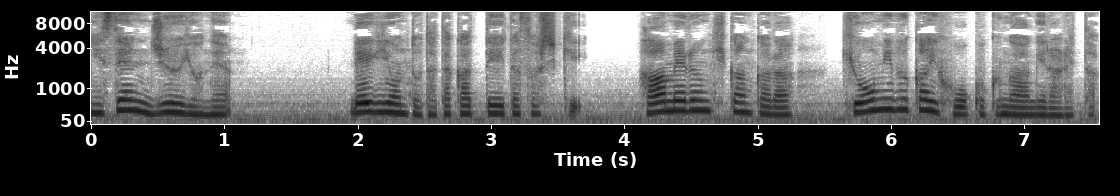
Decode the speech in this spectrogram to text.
2014年、レギオンと戦っていた組織、ハーメルン機関から興味深い報告が挙げられた。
